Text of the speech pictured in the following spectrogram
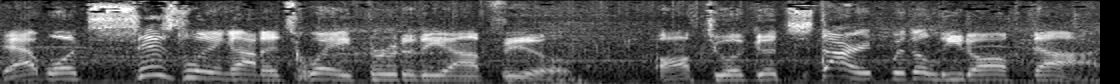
That one's sizzling on its way through to the outfield. Off to a good start with a leadoff nod.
